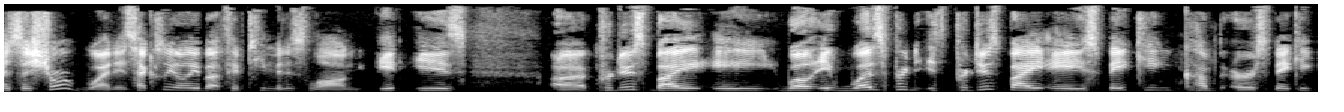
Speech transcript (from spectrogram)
It's a short one. It's actually only about 15 minutes long. It is uh, produced by a well, it was it's produced by a spanking comp- or spanking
